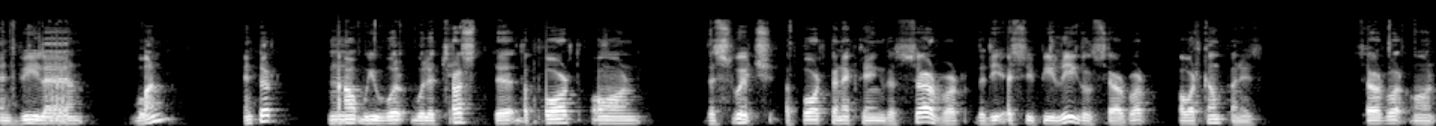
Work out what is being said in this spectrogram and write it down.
and VLAN 1, enter. Now we will, will trust the, the port on the switch, the port connecting the server, the DHCP legal server, our company's server on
